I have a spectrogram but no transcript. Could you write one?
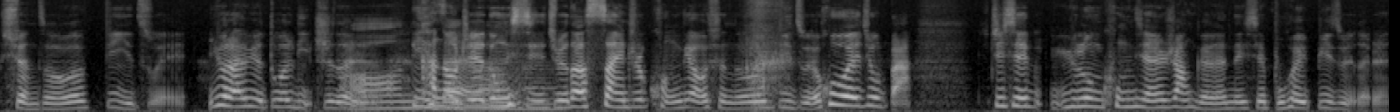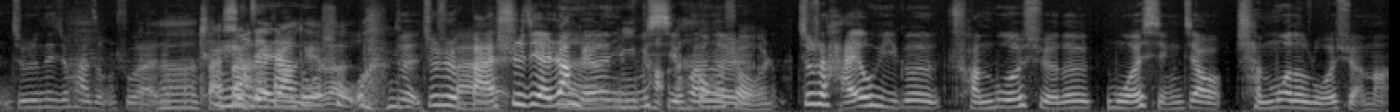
选择了闭嘴，越来越多理智的人、哦看到这些东西，嗯觉得散一只狂掉，选择了闭嘴，会不会就把这些舆论空间让给了那些不会闭嘴的人？就是那句话怎么说来着？呃，把世界让给了数，对，就是把把世界让给了嗯你不喜欢的人。就是还有一个传播学的模型叫沉默的螺旋嘛，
